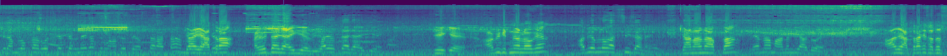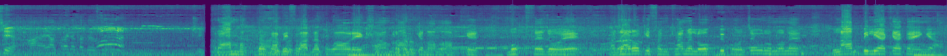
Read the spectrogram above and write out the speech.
फिर हम लोग का रोज का चलने का फिर वहाँ पे व्यवस्था रहता है। क्या यात्रा अयोध्या जाएगी अभी? अयोध्या जाएगी। ठीक है। अभी कितने लोग हैं? अभी हम लोग अस्सी जन है। क्या नाम है आपका? मेरा नाम आनंद यादव है। आप यात्रा के सदस्य हैं? हाँ यात्रा का सदस्य है। राम भक्तों का भी स्वागत हुआ और एक शाम राम के नाम आपके मुख से जो है, हज़ारों की संख्या में लोग भी पहुँचे और उन्होंने लाभ भी लिया। क्या कहेंगे आप?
